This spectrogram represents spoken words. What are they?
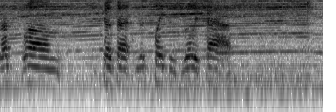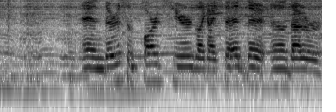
that's um, because that this place is really fast. And there is some parts here, like I said, that uh, that are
